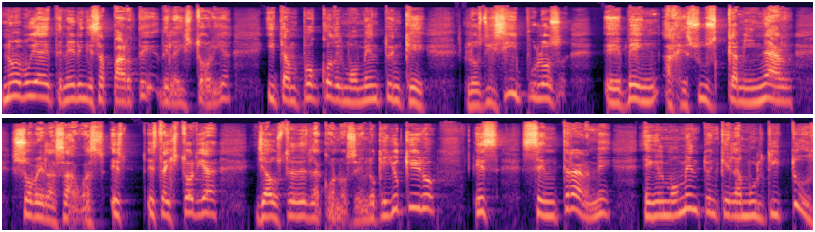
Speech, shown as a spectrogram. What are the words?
No me voy a detener en esa parte de la historia y tampoco del momento en que los discípulos eh, ven a Jesús caminar sobre las aguas. esta historia ya ustedes la conocen. Lo que yo quiero es centrarme en el momento en que la multitud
